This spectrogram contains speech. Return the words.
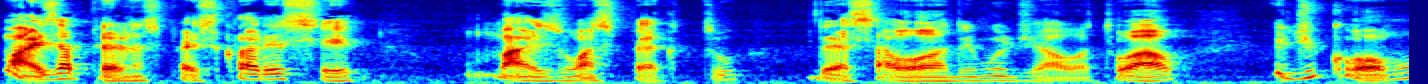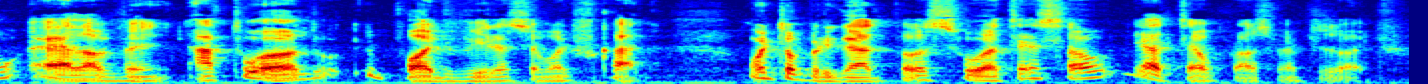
mas apenas para esclarecer mais um aspecto dessa ordem mundial atual e de como ela vem atuando e pode vir a ser modificada. Muito obrigado pela sua atenção e até o próximo episódio.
